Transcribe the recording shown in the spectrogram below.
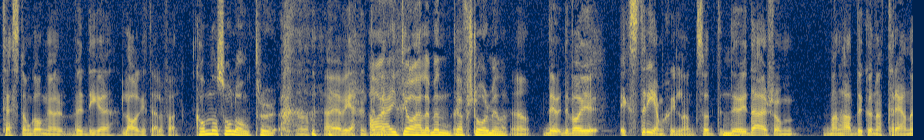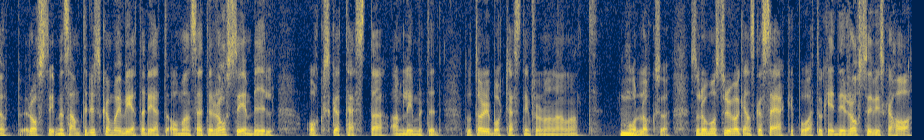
testomgångar vid det laget i alla fall. Kom de så långt tror du? Ja. Jag vet inte. Ja, men, inte jag heller, men jag förstår vad du menar. ja, det, det var ju extrem skillnad. Så det är där som man hade kunnat träna upp Rossi. Men samtidigt ska man ju veta det att om man sätter Rossi i en bil och ska testa Unlimited, då tar det bort testning från någon annat Mm. håll också. Så då måste du vara ganska säker på att okej, det är Rossi vi ska ha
